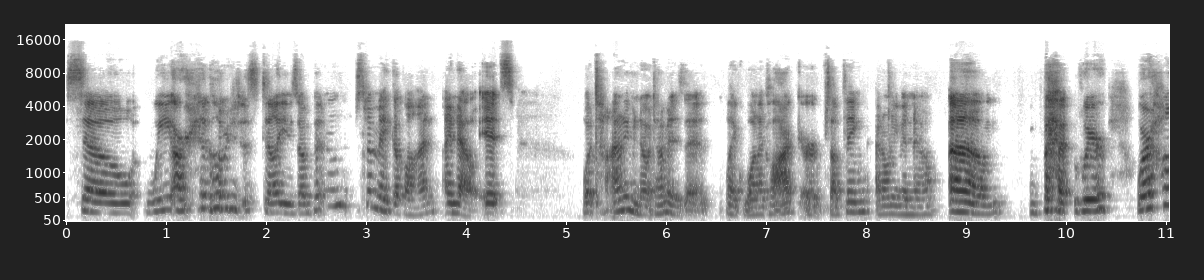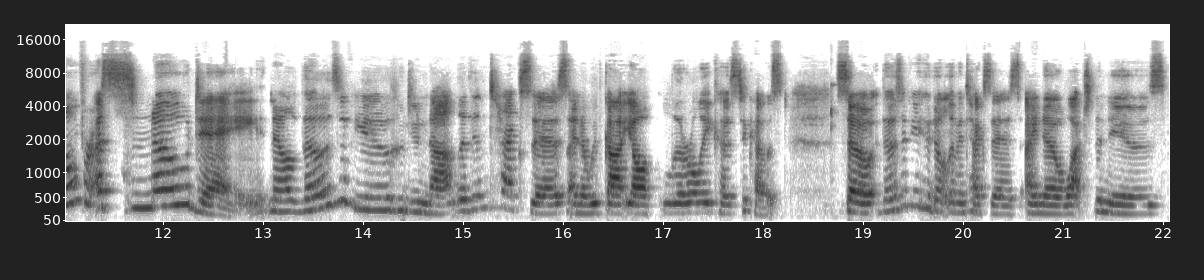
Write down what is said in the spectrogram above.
so we are, let me just tell you, so I'm putting some makeup on. I know it's what time, I don't even know what time it is it, like one o'clock or something. I don't even know. Um, but we're we're home for a snow day. Now, those of you who do not live in Texas, I know we've got y'all literally coast to coast. So, those of you who don't live in Texas, I know watch the news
